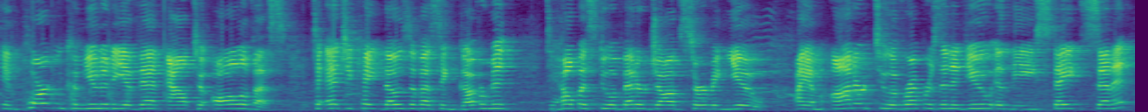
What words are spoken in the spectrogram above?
important community event out to all of us, to educate those of us in government, to help us do a better job serving you. I am honored to have represented you in the state senate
